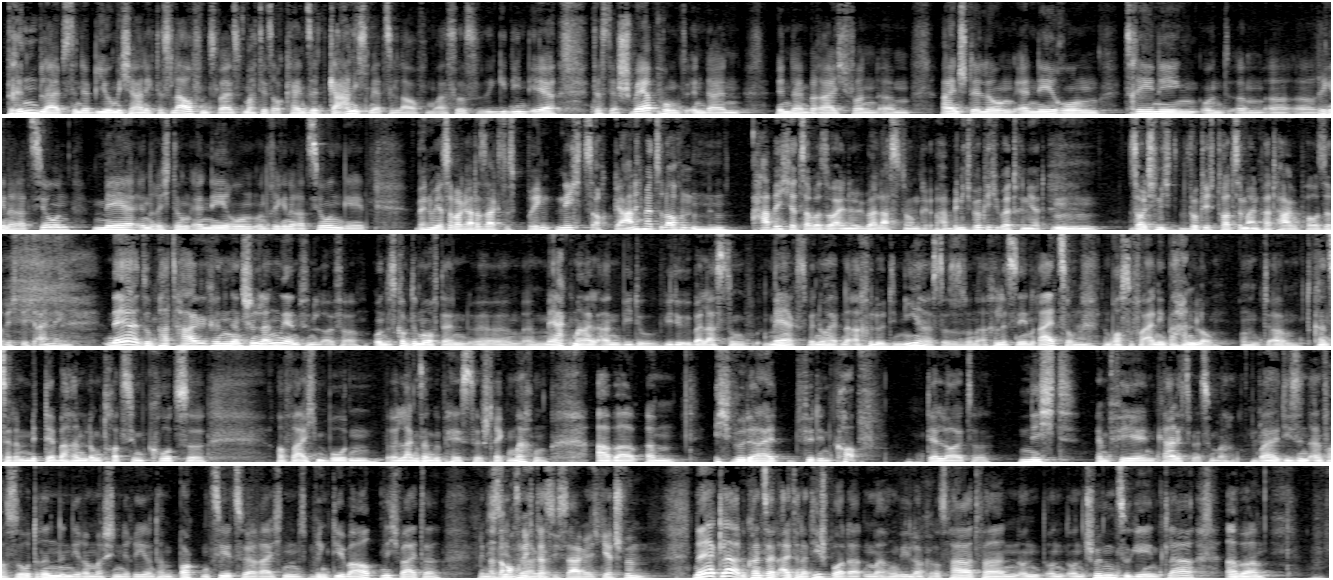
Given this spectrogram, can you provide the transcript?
drin bleibst in der Biomechanik des Laufens, weil es macht jetzt auch keinen Sinn, gar nicht mehr zu laufen. Weißt du? Es dient eher, dass der Schwerpunkt in dein, in deinem Bereich von ähm, Einstellung, Ernährung, Training und ähm, äh, äh, Regeneration mehr in Richtung Ernährung und Regeneration geht. Wenn du jetzt aber gerade sagst, es bringt nichts, auch gar nicht mehr zu laufen, habe ich jetzt aber so eine Überlastung, bin ich wirklich übertrainiert, sollte ich nicht wirklich trotzdem ein paar Tage Pause richtig einlegen? Naja, so ein paar Tage können ganz schön lang werden für einen Läufer. Und es kommt immer auf dein äh, Merkmal an, wie du, wie du Überlastung merkst. Wenn du halt eine Achillodenie hast, also so eine Achillessehnenreizung, mhm. dann brauchst du vor allen Dingen Behandlung. Und ähm, du kannst ja dann mit der Behandlung trotzdem kurze, auf weichem Boden äh, langsam gepaste Strecken machen. Aber ähm, ich würde halt für den Kopf der Leute nicht empfehlen, gar nichts mehr zu machen, weil die sind einfach so drin in ihrer Maschinerie und haben Bock, ein Ziel zu erreichen. Es bringt die überhaupt nicht weiter. Wenn also auch nicht, dass ich sage, ich gehe jetzt schwimmen. Naja, klar, du kannst halt Alternativsportarten machen, wie lockeres Fahrradfahren und, und, und schwimmen zu gehen, klar, aber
